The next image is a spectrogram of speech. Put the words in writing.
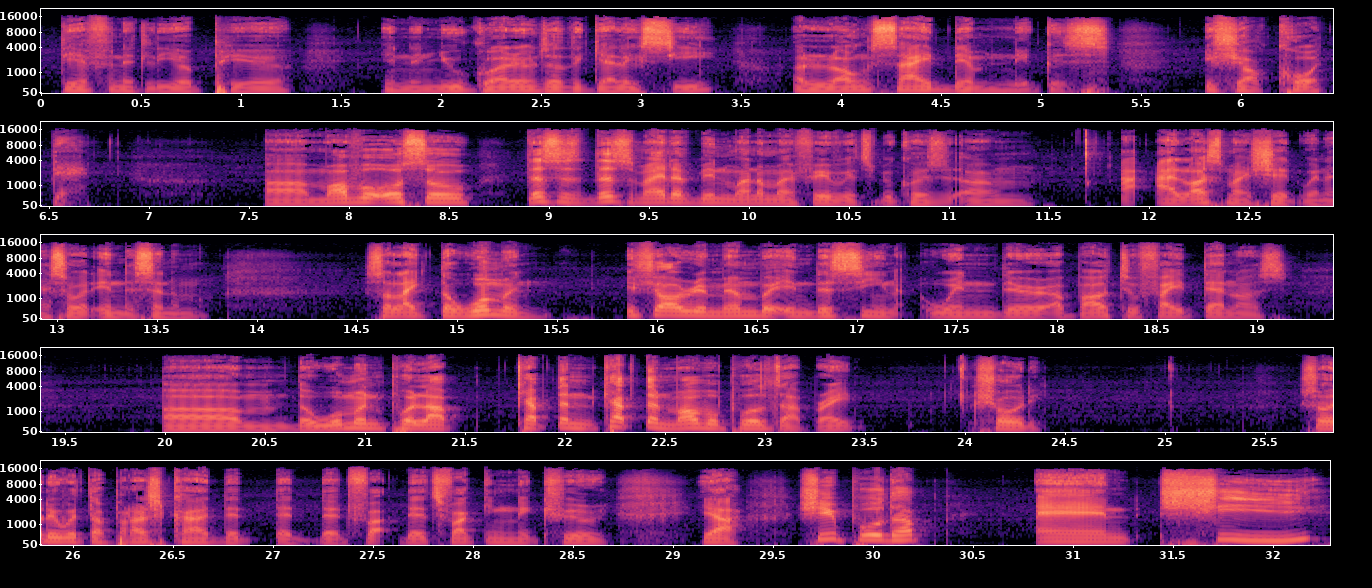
definitely appear in the new Guardians of the Galaxy alongside them niggas. If y'all caught that. Uh, Marvel also this is this might have been one of my favorites because um I, I lost my shit when I saw it in the cinema. So like the woman, if y'all remember in this scene when they're about to fight Thanos, um the woman pull up Captain Captain Marvel pulls up, right? Shorty. Shorty with the brush card that that that fu- that's fucking Nick Fury. Yeah, she pulled up and she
